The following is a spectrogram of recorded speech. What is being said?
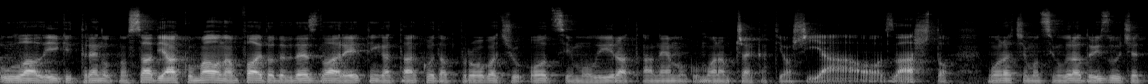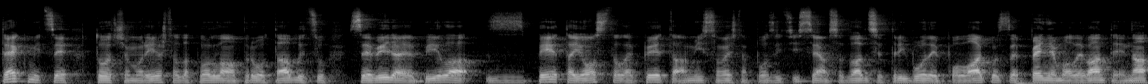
u La Ligi trenutno sad. Jako malo nam fali do 92 ratinga, tako da probat ću odsimulirat, a ne mogu, moram čekati još. Jao, zašto? Morat ćemo odsimulirati do izuće tekmice, to ćemo riješiti, da pogledamo prvo tablicu. Sevilla je bila peta i ostala je peta, a mi smo već na poziciji 7 sa 23 boda i polako se penjemo. Levante je na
